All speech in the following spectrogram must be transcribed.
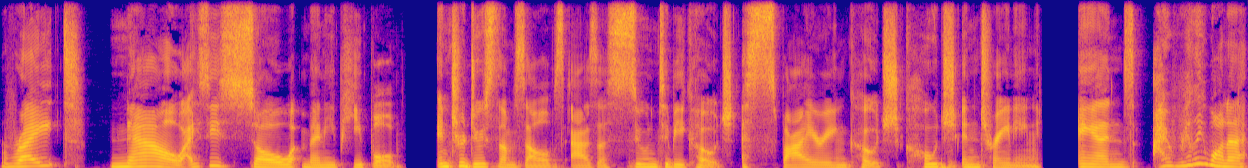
Right now. I see so many people introduce themselves as a soon to be coach, aspiring coach, coach in training. And I really want to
